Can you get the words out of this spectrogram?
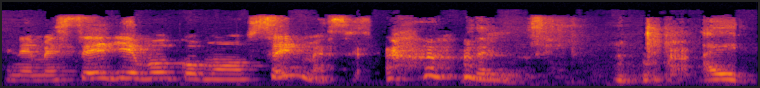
En MC llevo como seis meses. Ahí.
